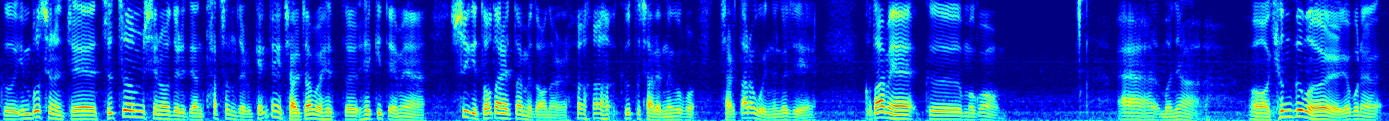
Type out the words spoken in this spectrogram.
그 인버스는 제 저점 신호들에 대한 타점들을 굉장히 잘 잡아 했, 했기 때문에 수익이 도달했답니다 오늘. 그것도 잘했는 거고 잘 따라오고 있는 거지. 그 다음에 그 뭐고 아 뭐냐 어 현금을 요번에 아,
